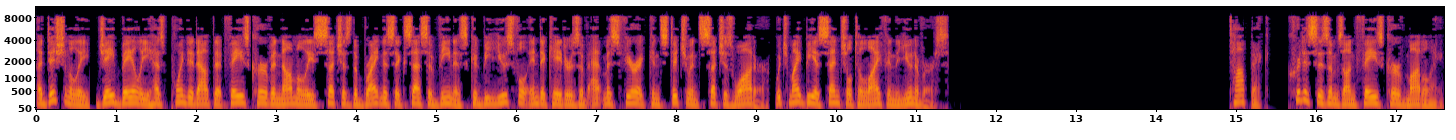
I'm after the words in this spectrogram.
Additionally, J. Bailey has pointed out that phase curve anomalies such as the brightness excess of Venus could be useful indicators of atmospheric constituents such as water, which might be essential to life in the universe. Criticisms on phase curve modeling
